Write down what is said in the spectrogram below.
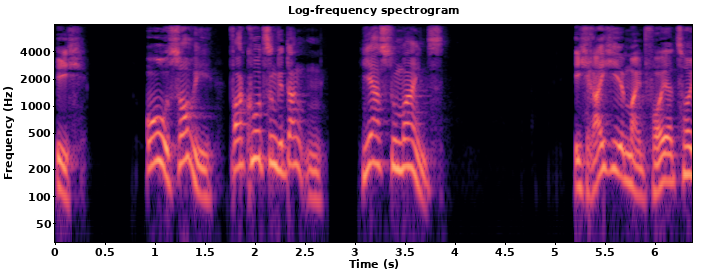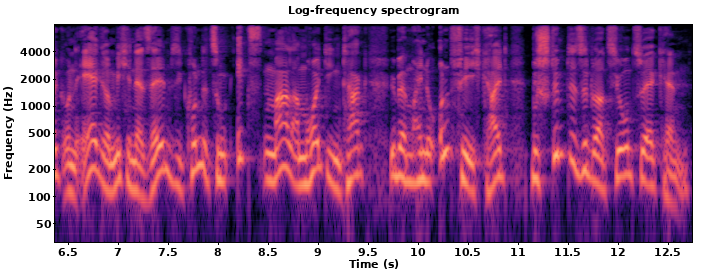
Ich. Oh, sorry, war kurz in Gedanken. Hier hast du meins. Ich reiche ihr mein Feuerzeug und ärgere mich in derselben Sekunde zum x-ten Mal am heutigen Tag über meine Unfähigkeit, bestimmte Situationen zu erkennen.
